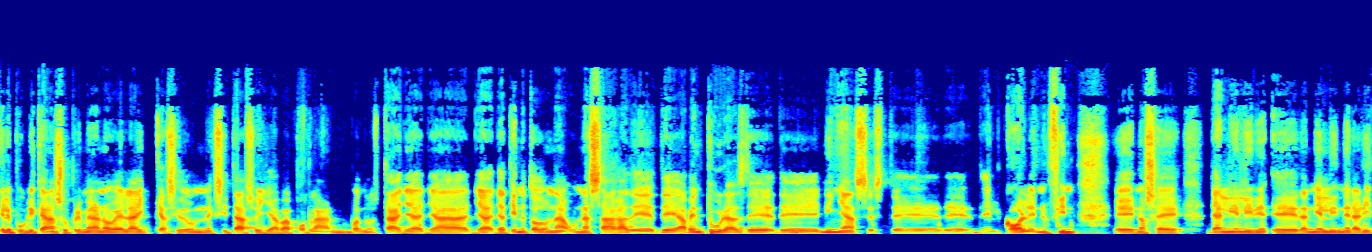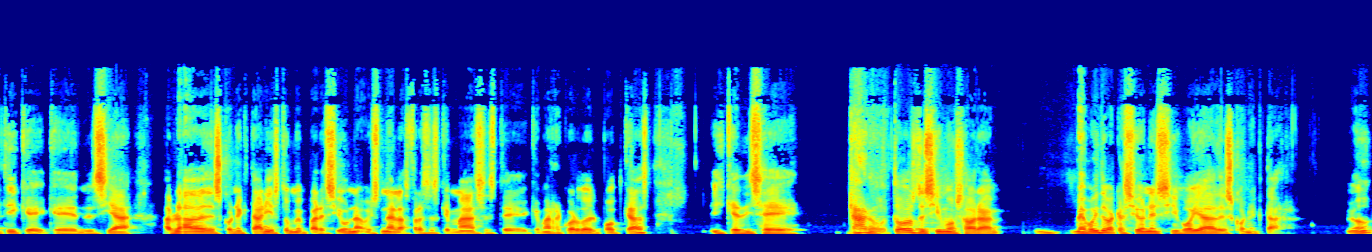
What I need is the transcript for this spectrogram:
que le publicaran su primera novela y que ha sido un exitazo y ya va por la, bueno, está ya, ya, ya, ya tiene toda una, una saga de, de aventuras de, de, niñas este, de, del cole, en fin, eh, no sé, Daniel, eh, Daniel Linerariti que, que decía, hablaba de desconectar y esto me pareció una, es una de las frases que más, este, que más recuerdo del podcast y que dice, claro, todos decimos ahora, me voy de vacaciones y voy a desconectar, ¿no?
